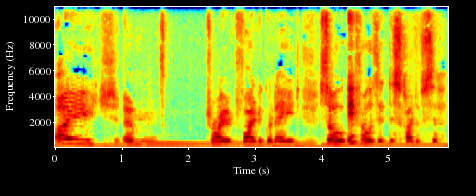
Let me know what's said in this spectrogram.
I um try and find a grenade. So if I was in this kind of si-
